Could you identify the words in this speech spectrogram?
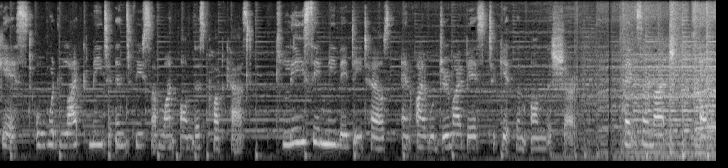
guest or would like me to interview someone on this podcast, please send me their details and I will do my best to get them on the show. Thanks so much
